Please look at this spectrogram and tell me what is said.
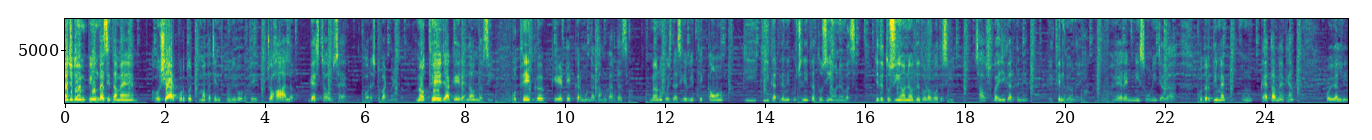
ਮੈਂ ਜਦੋਂ ਐਮਪੀ ਹੁੰਦਾ ਸੀ ਤਾਂ ਮੈਂ ਹੁਸ਼ਿਆਰਪੁਰ ਤੋਂ ਮਾਤਾ ਚਿੰਤਪੁਰਨੀ ਰੋਡ ਤੇ ਚੋਹਾਲ ਗੈਸਟ ਹਾਊਸ ਹੈ ਫੋਰੈਸਟ ਡਿਪਾਰਟਮੈਂਟ ਦਾ। ਮੈਂ ਉੱਥੇ ਜਾ ਕੇ ਰਹਿੰਦਾ ਹੁੰਦਾ ਸੀ। ਉੱਥੇ ਇੱਕ ਕੇਅਰ ਟੇਕਰ ਮੁੰਡਾ ਕੰਮ ਕਰਦਾ ਸੀ। ਮੈਂ ਉਹਨੂੰ ਪੁੱਛਦਾ ਸੀ ਕਿ ਵੀ ਇੱਥੇ ਕੌਣ ਕੀ ਕੀ ਕਰਦੇ? ਕਹਿੰਦੀ, ਕੁਛ ਨਹੀਂ ਤਾਂ ਤੁਸੀਂ ਆਉਨੇ ਹੋ ਬਸ। ਜਿੱਦੇ ਤੁਸੀਂ ਆਉਨੇ ਉਹਦੇ ਥੋੜਾ ਬਹੁਤ ਅਸੀਂ ਸਾਫ਼ ਸਫ਼ਾਈ ਜੀ ਕਰ ਦਿੰਨੇ ਆ ਇੱਥੇ ਨਹੀਂ ਕੋਈ ਆਉਂਦਾ ਜੀ। ਯਾਰ ਇੰਨੀ ਸੋਹਣੀ ਜਗ੍ਹਾ, ਕੁਦਰਤੀ ਮੈਂ ਉਹਨੂੰ ਕਹਿਤਾ, ਮੈਂ ਕਿਹਾ, ਕੋਈ ਗੱਲ ਨਹੀਂ,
